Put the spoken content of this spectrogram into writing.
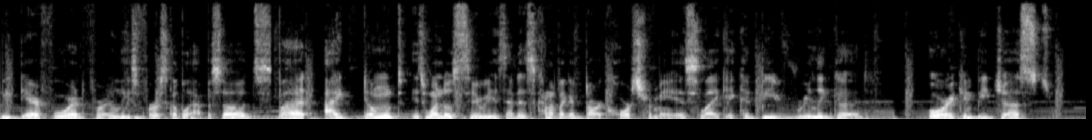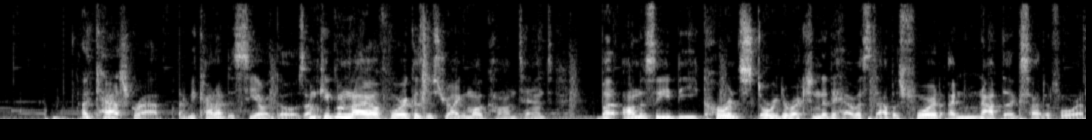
to be there for it for at least first couple episodes, but I don't. It's one of those series that is kind of like a dark horse for me. It's like it could be really good, or it can be just a cash grab. We kind of have to see how it goes. I'm keeping an eye out for it because there's Dragon Ball content but honestly, the current story direction that they have established for it, I'm not that excited for it.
